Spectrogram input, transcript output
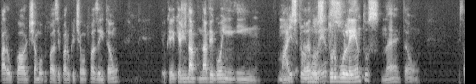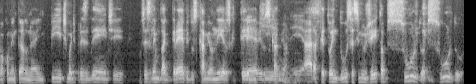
para o qual te chamou para fazer, para o que te chamou para fazer. Então, eu creio que a gente navegou em, em, em anos turbulentos. turbulentos, né? Então, estava comentando, né? Impeachment de presidente. Não sei se lembra da greve dos caminhoneiros que teve. Greve dos caminhoneiros. Cara, afetou a indústria assim de um jeito absurdo, absurdo.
